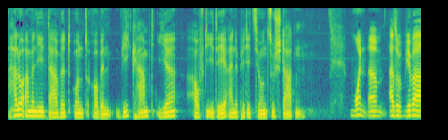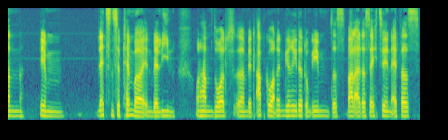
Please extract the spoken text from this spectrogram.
Hallo Amelie, David und Robin. Wie kamt ihr auf die Idee, eine Petition zu starten? Moin, ähm, also wir waren im letzten September in Berlin und haben dort äh, mit Abgeordneten geredet, um eben das Wahlalter 16 etwas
